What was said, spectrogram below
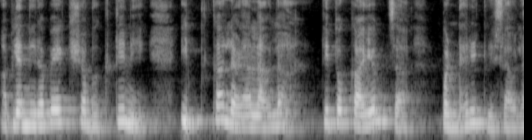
आपल्या निरपेक्ष भक्तीने इतका लळा लावला की तो कायमचा पंढरीत विसावला.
